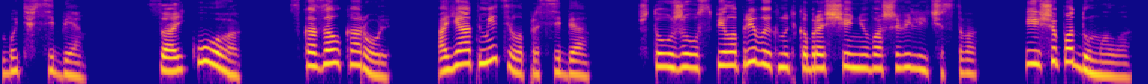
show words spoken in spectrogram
быть в себе. «Сайко!» — сказал король, а я отметила про себя, что уже успела привыкнуть к обращению Ваше Величество, и еще подумала,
